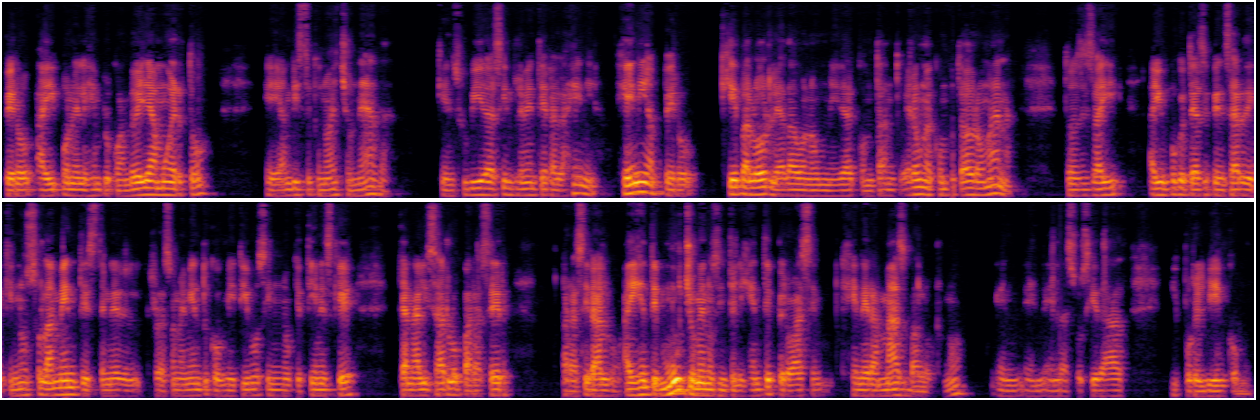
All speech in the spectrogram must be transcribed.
Pero ahí pone el ejemplo, cuando ella ha muerto, eh, han visto que no ha hecho nada, que en su vida simplemente era la genia. Genia, pero ¿qué valor le ha dado a la humanidad con tanto? Era una computadora humana. Entonces ahí hay un poco te hace pensar de que no solamente es tener el razonamiento cognitivo, sino que tienes que canalizarlo para hacer, para hacer algo. Hay gente mucho menos inteligente, pero hace, genera más valor, ¿no? En, en la sociedad y por el bien común.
